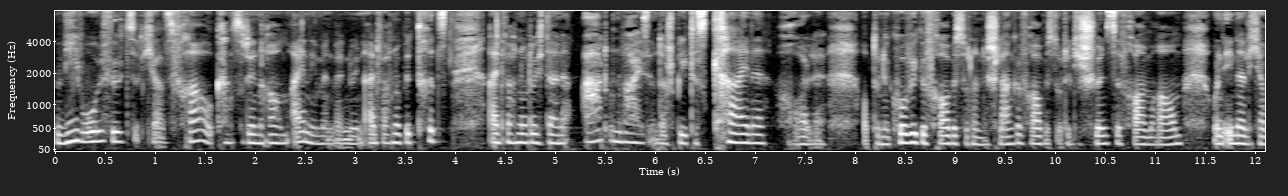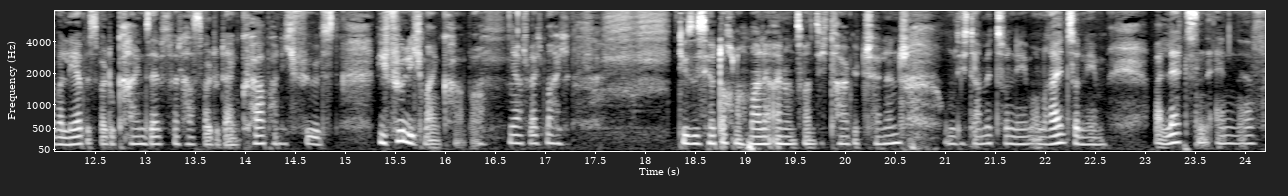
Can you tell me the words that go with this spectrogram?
Wie wohl fühlst du dich als Frau? Kannst du den Raum einnehmen, wenn du ihn einfach nur betrittst? Einfach nur durch deine Art und Weise. Und da spielt es keine Rolle, ob du eine kurvige Frau bist oder eine schlanke Frau bist oder die schönste Frau im Raum und innerlich aber leer bist, weil du keinen Selbstwert hast, weil du deinen Körper nicht fühlst. Wie fühle ich meinen Körper? Ja, vielleicht mache ich dieses Jahr doch nochmal eine 21-Tage-Challenge, um dich da mitzunehmen und reinzunehmen. Weil letzten Endes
